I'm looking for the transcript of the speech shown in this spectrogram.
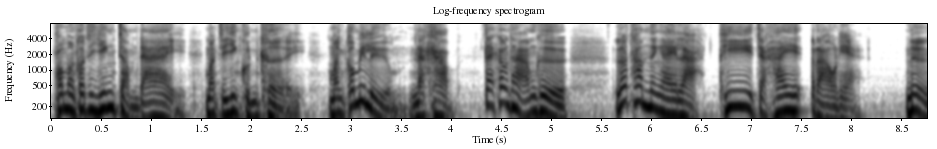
เพราะมันก็จะยิ่งจำได้ มันจะยิ่งคุ้นเคย มันก็ไม่ลืมนะครับ แต่คำถามคือ แล้วทำยังไงล่ะ ที่จะให้เราเนี่ยหนึ่ง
